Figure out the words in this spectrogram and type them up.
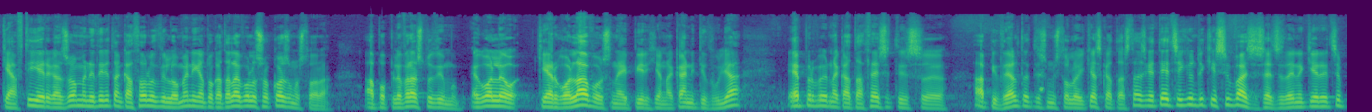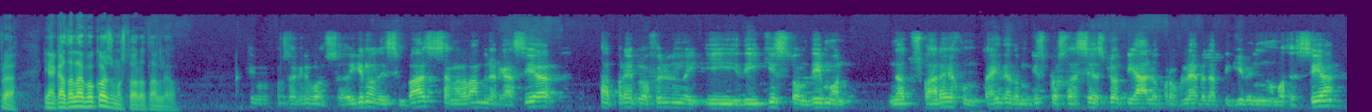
Και αυτοί οι εργαζόμενοι δεν ήταν καθόλου δηλωμένοι για να το καταλάβει όλος ο κόσμος τώρα από πλευράς του Δήμου. Εγώ λέω και εργολάβος να υπήρχε να κάνει τη δουλειά, έπρεπε να καταθέσει τις ε, απειδέλτα, τις μισθολογικές καταστάσεις, γιατί έτσι γίνονται και οι συμβάσεις. Έτσι δεν είναι, κύριε Τσίπρα; Για να καταλάβει ο κόσμος τώρα τα λέω. Ακριβώς. Γίνονται οι συμβάσεις, αναλαμβάνουν την εργασία. Θα πρέπει, οφείλουν οι διοικήσεις των Δήμων να τους παρέχουν τα ίδια ατομική προστασίας και ό,τι άλλο προβλέπεται από την κυβερνητική νομοθεσία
